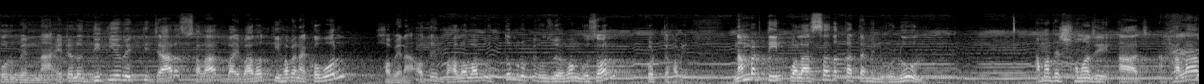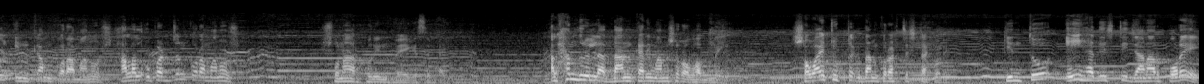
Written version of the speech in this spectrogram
করবেন না। এটা হলো দ্বিতীয় ব্যক্তি যার সালাদ বা ইবাদত কি হবে না? কবুল হবে না। অতএব ভালোভাবে উত্তম রূপে উজু এবং গোসল করতে হবে। নাম্বার তিন, ওয়ালা সাদাকাতামিন হুলুল আমাদের সমাজে আজ হালাল ইনকাম করা মানুষ, হালাল উপার্জন করা মানুষ সোনার হরিণ হয়ে গেছে ভাই। আলহামদুলিল্লাহ দানকারী মানুষের অভাব নেই। সবাই টুকটাক দান করার চেষ্টা করে। কিন্তু এই হাদিসটি জানার পরে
